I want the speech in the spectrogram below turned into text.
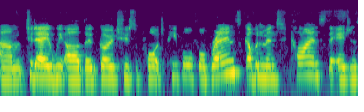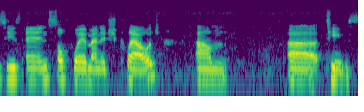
Um, today, we are the go-to support people for brands, government clients, the agencies, and software managed cloud um, uh, teams.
